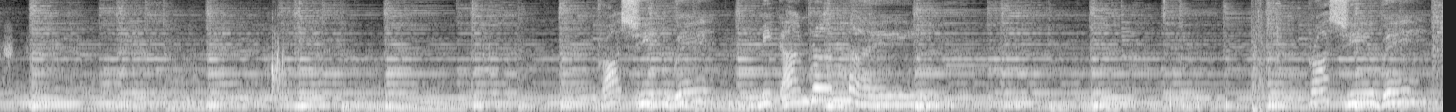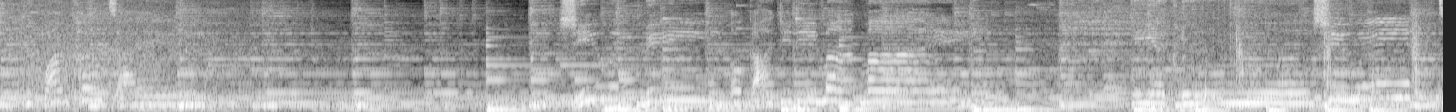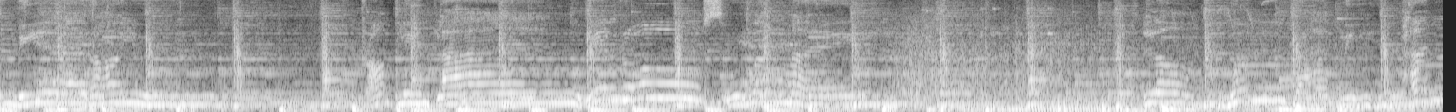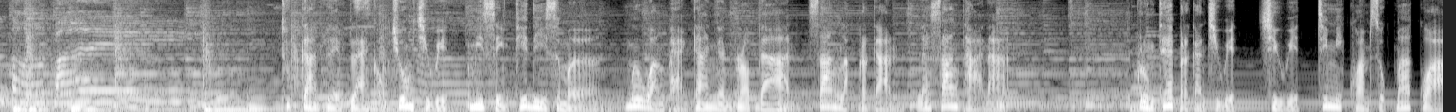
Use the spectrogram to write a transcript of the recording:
เพราะชีวิตมีการเริ่มใหม่ เพราะชีวิตคือความเข้าใจ ชีวิตมีโอกาสดีๆมากมายอย่ากลัว พร้อมเปลี่ยนแปลงเรียนรู้สู่วันใหม่โลกหมุนแปรเปลี่ยนพันต่อไป ทุกการเปลี่ยนแปลงของช่วงชีวิตมีสิ่งที่ดีเสมอ เมื่อวางแผนการเงินรอบด้าน สร้างหลักประกันและสร้างฐานะ กรุงเทพประกันชีวิตชีวิตที่มีความสุขมากกว่า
